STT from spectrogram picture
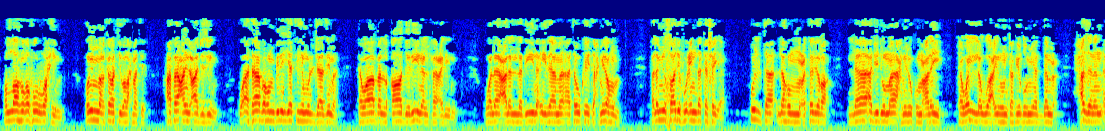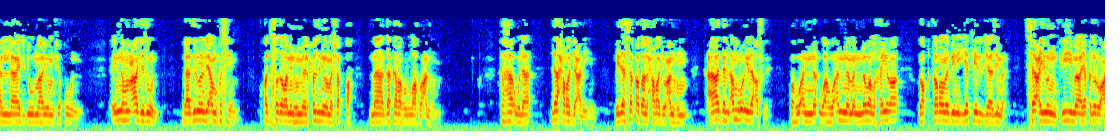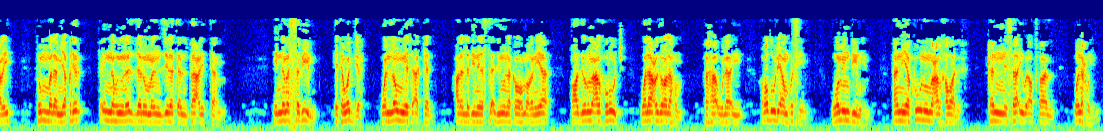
والله غفور رحيم ومن مغفرته ورحمته عفى عن العاجزين وأثابهم بنيتهم الجازمة ثواب القادرين الفاعلين ولا على الذين إذا ما أتوك لتحملهم فلم يصادفوا عندك شيئا قلت لهم معتذرا لا أجد ما أحملكم عليه تولوا وأعينهم تفيض من الدمع حزنا ألا يجدوا ما ينفقون فإنهم عاجزون باذلون لأنفسهم وقد صدر منهم من الحزن والمشقة ما ذكره الله عنهم فهؤلاء لا حرج عليهم. إذا سقط الحرج عنهم عاد الأمر إلى أصله. وهو أن, وهو أن من نوى الخير واقترن بنيته الجازمة. سعي فيما يقدر عليه ثم لم يقدر فإنه ينزل منزلة الفاعل التام. إنما السبيل يتوجه واللوم يتأكد على الذين يستأذنونك وهم أغنياء قادرون على الخروج ولا عذر لهم. فهؤلاء رضوا لأنفسهم ومن دينهم. أن يكونوا مع الخوالف كالنساء والأطفال ونحوهم.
